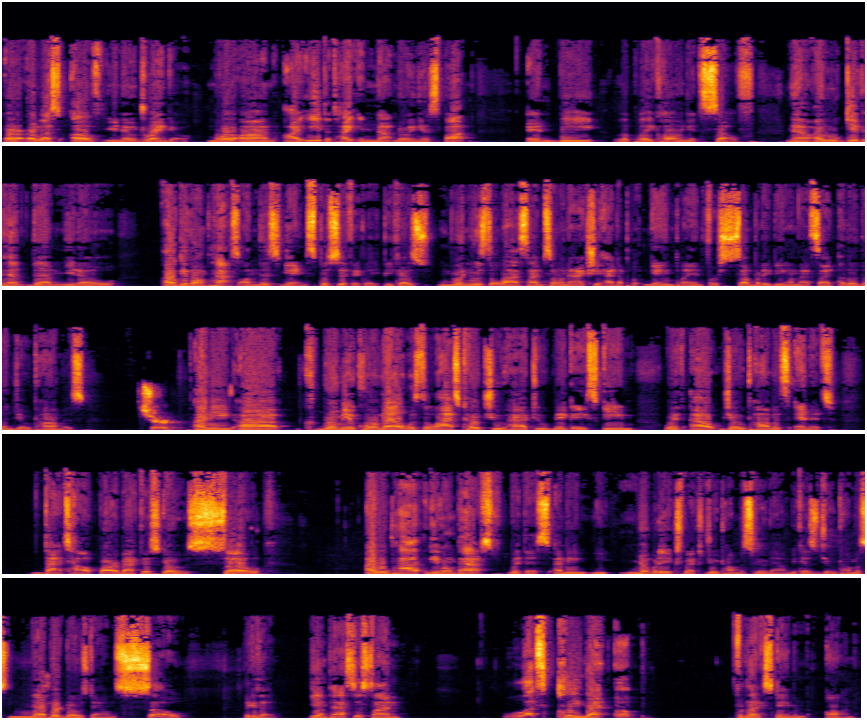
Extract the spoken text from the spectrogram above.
or, or less of you know Drango, more on i.e. the tight end not knowing his spot, and b the play calling itself. Now I will give him them you know I'll give him a pass on this game specifically because when was the last time someone actually had a game plan for somebody being on that side other than Joe Thomas? Sure. I mean, uh, Romeo Crennel was the last coach who had to make a scheme without Joe Thomas in it. That's how far back this goes. So, I will pa- give him a pass with this. I mean, nobody expects Joe Thomas to go down because Joe Thomas never goes down. So, like I said, give him pass this time. Let's clean that up for the next game and on.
